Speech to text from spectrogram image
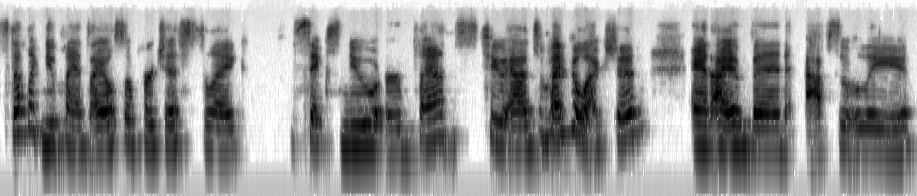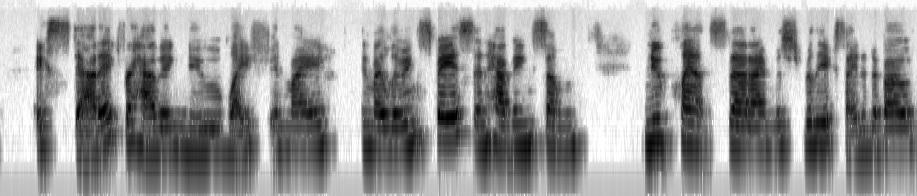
stuff like new plants, I also purchased like six new herb plants to add to my collection. And I have been absolutely ecstatic for having new life in my in my living space and having some new plants that I'm just really excited about.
